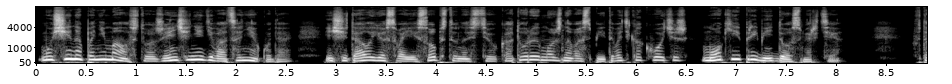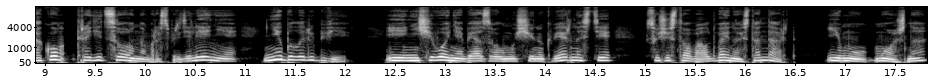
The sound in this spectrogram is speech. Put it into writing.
Мужчина понимал, что женщине деваться некуда, и считал ее своей собственностью, которую можно воспитывать как хочешь, мог ей прибить до смерти. В таком традиционном распределении не было любви, и ничего не обязывал мужчину к верности, существовал двойной стандарт. Ему можно,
